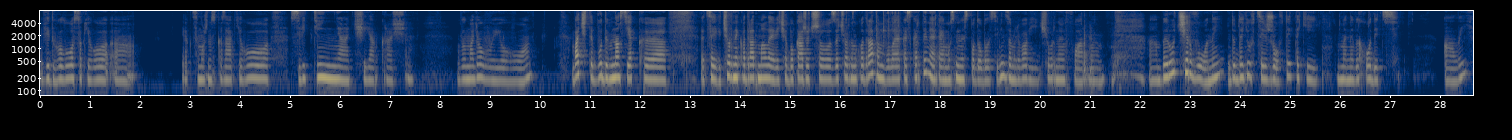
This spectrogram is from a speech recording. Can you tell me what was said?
відголосок його, е, як це можна сказати, його світіння, чи як краще. Вимальовую його. Бачите, буде в нас як е, цей чорний квадрат Малевича, бо кажуть, що за чорним квадратом була якась картина, яка йому не сподобалася. Він замалював її чорною фарбою. Беру червоний, додаю в цей жовтий, такий в мене виходить алий.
